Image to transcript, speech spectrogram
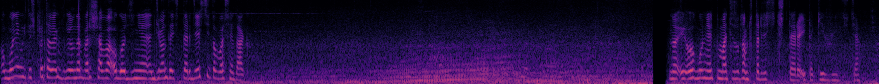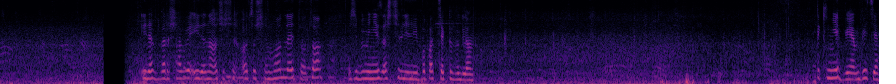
Ogólnie jakby ktoś pytał, jak wygląda Warszawa o godzinie 9.40, to właśnie tak. No i ogólnie tu macie złotą 44 i takie widzicie. Idę w Warszawie, idę na o co się, o co się modlę, to to, żeby mnie nie zaszczelili, bo patrzcie jak to wygląda. Taki nie wiem, wiecie,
